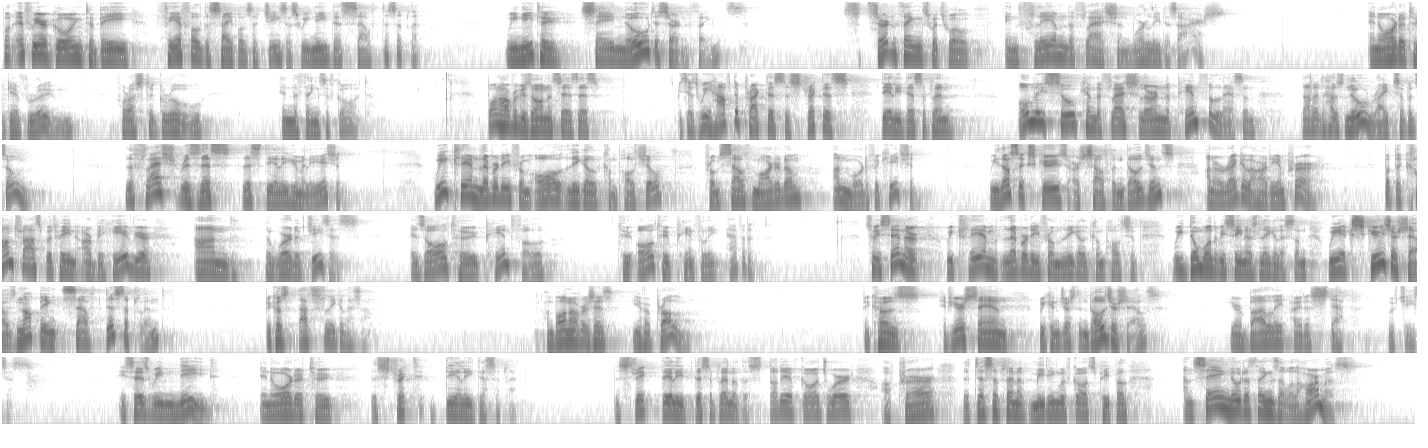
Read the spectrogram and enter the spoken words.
But if we are going to be faithful disciples of Jesus, we need this self discipline. We need to say no to certain things certain things which will inflame the flesh and worldly desires in order to give room for us to grow in the things of God. Bonhoeffer goes on and says this. He says, We have to practice the strictest daily discipline. Only so can the flesh learn the painful lesson that it has no rights of its own. The flesh resists this daily humiliation. We claim liberty from all legal compulsion, from self martyrdom and mortification. We thus excuse our self indulgence and our regularity in prayer. But the contrast between our behavior and the word of Jesus is all too painful, to all too painfully evident. So he's saying there, we claim liberty from legal compulsion. We don't want to be seen as legalists, and we excuse ourselves not being self disciplined because that's legalism. And Bonhoeffer says, You have a problem. Because if you're saying we can just indulge ourselves, you're badly out of step with Jesus. He says we need, in order to, the strict daily discipline the strict daily discipline of the study of God's word, of prayer, the discipline of meeting with God's people, and saying no to things that will harm us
